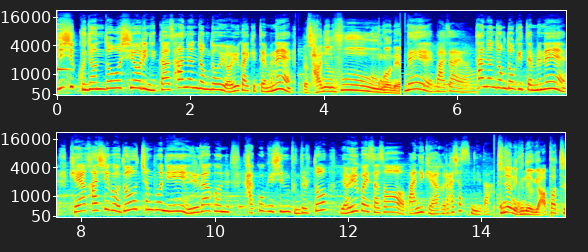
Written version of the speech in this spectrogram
29년도 10월이니까 4년 정도 여유가 있기 때문에 그러니까 4년 후인 거네요. 네, 맞아요. 4년 정도기 때문에 계약하시고도 충분히 일가구를 갖고 계신 분들도 여유가 있어서 많이 계약을 하셨습니다. 팀장님 근데 여기 아파트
